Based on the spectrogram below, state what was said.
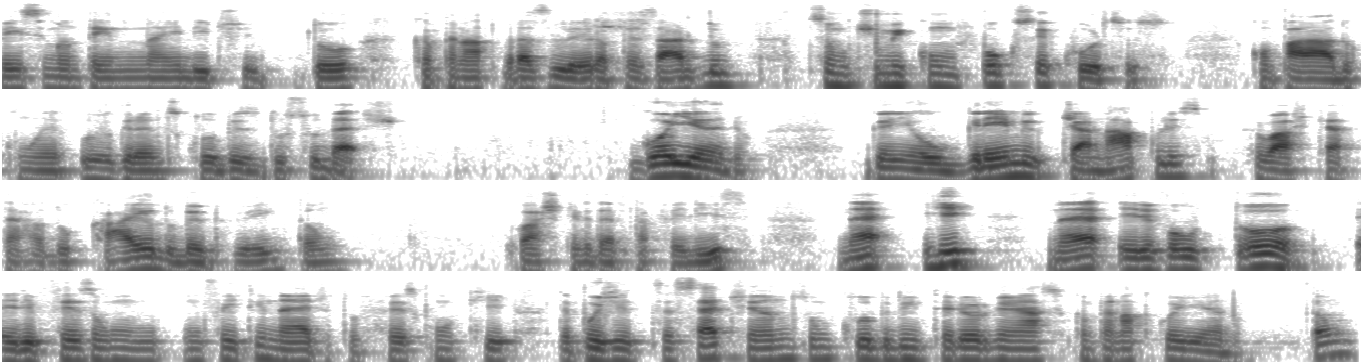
vem se mantendo na elite do Campeonato Brasileiro, apesar de ser um time com poucos recursos comparado com os grandes clubes do Sudeste. Goiano ganhou o Grêmio de Anápolis, eu acho que é a terra do Caio, do BBB, então eu acho que ele deve estar feliz, né? E né, ele voltou ele fez um, um, feito inédito, fez com que, depois de 17 anos, um clube do interior ganhasse o campeonato goiano. Então,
